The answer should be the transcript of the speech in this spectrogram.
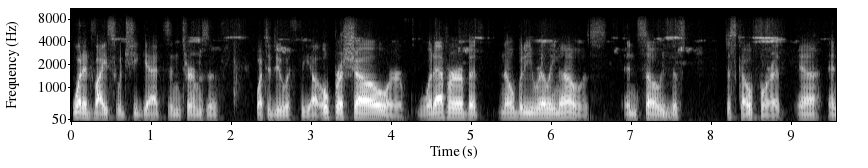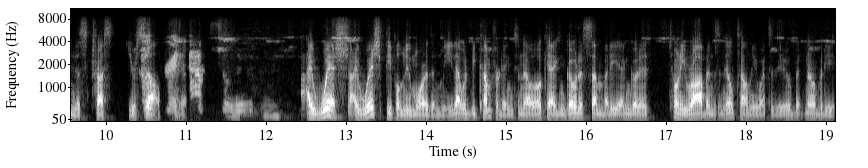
what advice would she get in terms of what to do with the uh, Oprah show or whatever, but nobody really knows. And so just just go for it, yeah, and just trust yourself. Go for it. yeah. Absolutely. I wish, I wish people knew more than me. That would be comforting to know. Okay, I can go to somebody, I can go to Tony Robbins, and he'll tell me what to do. But nobody,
